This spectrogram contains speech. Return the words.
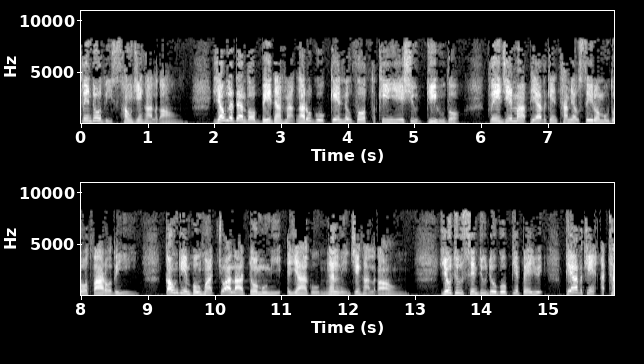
သင်တို့သည်ဆောင်ခြင်းဟာ၎င်းရောက်လက်တန်သောဘေးဒဏ်မှငါတို့ကိုကယ်နှုတ်သောသခင်ယေရှုဒီဟုသောသေခြင်းမှဘုရားသခင်ထမြောက်စေတော်မူသောသားတော်သည်ကောင်းကင်ဘုံမှကြွလာတော်မူမည်အရာကိုငန့်လင့်ခြင်းဟာ၎င်းရုတ်ထုစင်တူတို့ကိုပြစ်ပယ်၍ဘုရားသခင်အထံ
